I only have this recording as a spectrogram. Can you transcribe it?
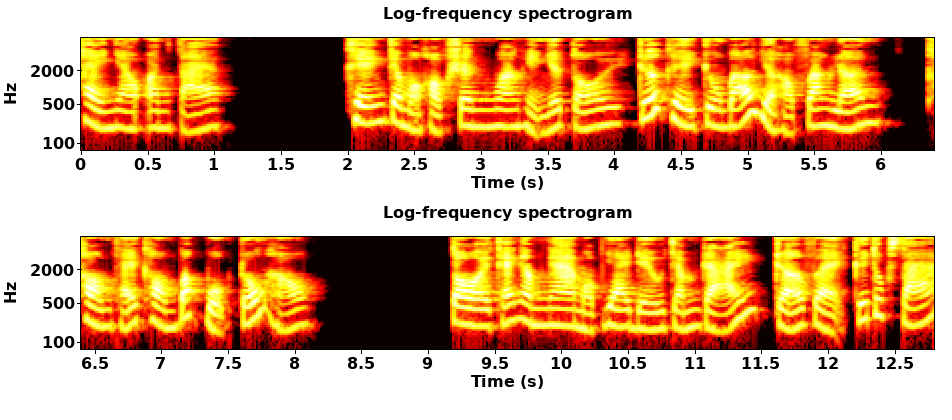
thầy nhau oanh tạc. Khiến cho một học sinh ngoan hiền như tôi, trước khi chuông báo giờ học vang lên, không thể không bắt buộc trốn học. Tôi khẽ ngâm nga một giai điệu chậm rãi trở về ký túc xá.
